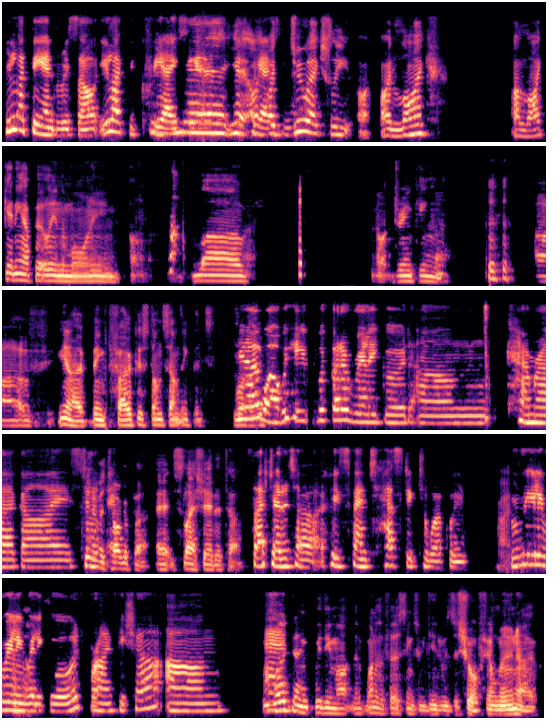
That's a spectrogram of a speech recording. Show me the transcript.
you like the end result you like the creation. yeah yeah I, I, do actually I, I like I like getting up early in the morning love not drinking, of you know being focused on something that's. You know what? We we've got a really good um, camera guy, cinematographer uh, slash editor slash editor who's fantastic to work with. Right. Really, really, uh-huh. really good, Brian Fisher. Um, we and, worked with him on one of the first things we did was the short film Uno.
